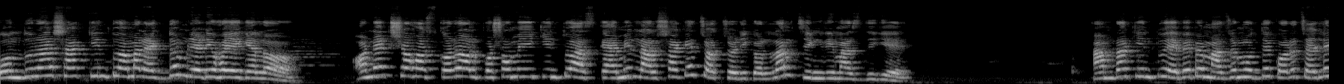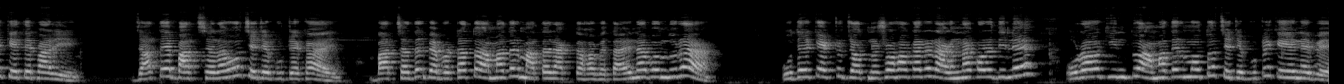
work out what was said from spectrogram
বন্ধুরা, শাক কিন্তু আমার একদম রেডি হয়ে গেল। অনেক সহজ করে অল্প সময়ে কিন্তু আজকে আমি লাল শাকে চচ্চড়ি করলাম চিংড়ি মাছ দিয়ে আমরা কিন্তু এভাবে মাঝে মধ্যে করে চাইলে খেতে পারি, যাতে বাচ্চারাও চেটে পুটে খায়। বাচ্চাদের ব্যাপারটা তো আমাদের মাথায় রাখতে হবে, তাই না বন্ধুরা? ওদেরকে একটু যত্ন সহকারে রান্না করে দিলে ওরাও কিন্তু আমাদের মতো চেটে পুটে খেয়ে নেবে।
